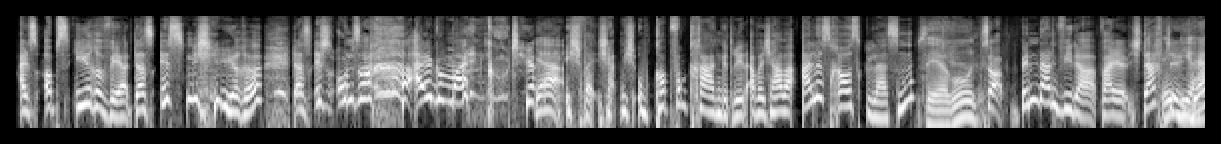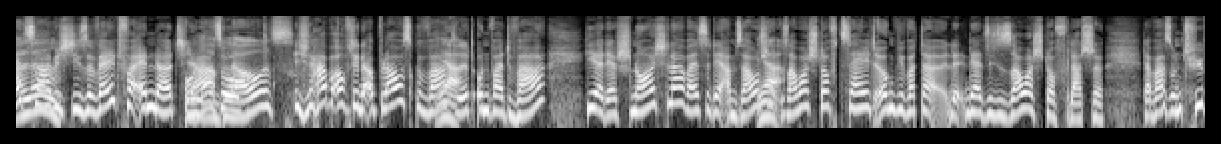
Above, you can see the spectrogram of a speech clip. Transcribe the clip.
als ob's ihre wäre. Das ist nicht ihre, das ist unser Allgemeingut hier. Ja. Ich, ich habe mich um Kopf und Kragen gedreht, aber ich habe alles rausgelassen. Sehr gut. So, bin dann wieder, weil ich dachte, jetzt habe ich diese Welt verändert. Und ja, Applaus. So, ich habe auf den Applaus gewartet und was war? Hier, der Schnorchler, weißt du, der am Sau Ja. Sauerstoffzelt, irgendwie was da, der, diese Sauerstoffflasche. Da war so ein Typ,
